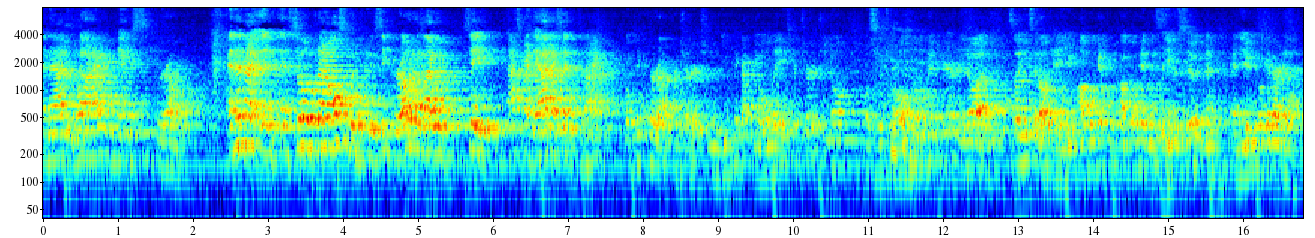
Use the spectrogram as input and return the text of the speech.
and that, but I began to seek her out. And then I, and, and, so what I also would do to seek her out is I would say, ask my dad, I said, can I go pick her up for church? And you pick up the old ladies for church, you know, we'll switch roles a little bit here, you know. Uh, so he said, okay, you, I'll go get, I'll go get Miss Eva suit, and, and you can go get our dad.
